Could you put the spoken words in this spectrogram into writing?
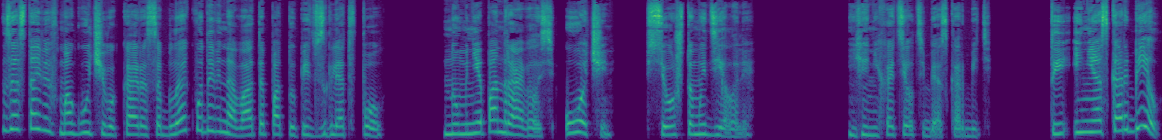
заставив могучего Кайроса Блэквуда виновато потупить взгляд в пол. «Но мне понравилось, очень, все, что мы делали». «Я не хотел тебя оскорбить». «Ты и не оскорбил!»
